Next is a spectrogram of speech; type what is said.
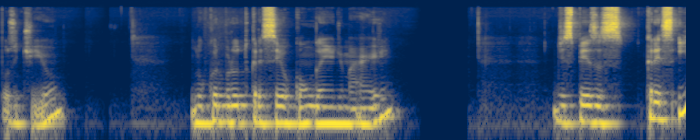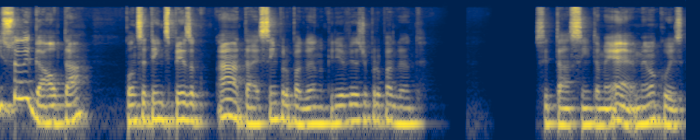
positivo. Lucro bruto cresceu com ganho de margem despesas crescer. Isso é legal, tá? Quando você tem despesa. Ah, tá, é sem propaganda. Eu queria ver as de propaganda. Se tá assim também. É, a mesma coisa.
